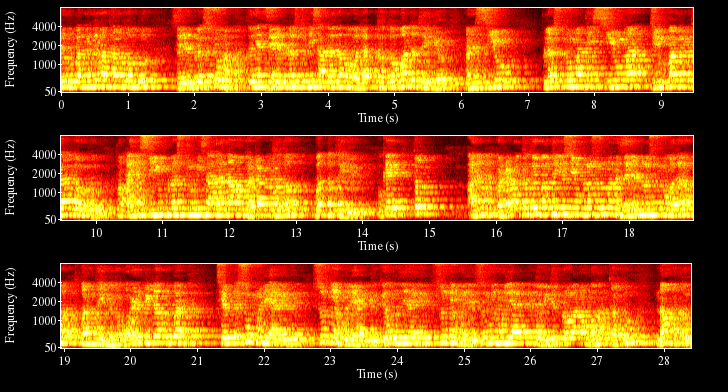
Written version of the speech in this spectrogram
નું રૂપાંતર કેમાં થતું હતું Zn2 માં. તો અહીંયા Zn2 ની સાંદ્રતામાં વધારો થતો બંધ થઈ ગયો અને Cu 2 માંથી Cu માં જે રૂપાંતર થતો હતો, તો અહીંયા Cu 2 ની સાંદ્રતામાં ઘટાડો થતો બંધ થઈ ગયો. ઓકે તો અને ઘટાડો થતો બંધ થઈ ગયો Cu 2 નો અને Zn2 નો વધારો બંધ થઈ ગયો. તો વોલ્ટમીટર ઉપર છેવટે શું મૂલ્ય આવી ગયું? શૂન્ય મૂલ્ય આવી ગયું. કેવું મૂલ્ય આવી ગયું? શૂન્ય મૂલ્ય. શૂન્ય મૂલ્ય આવી ગયું તો વિદ્યુત પ્રવાહનું વહન થતું ન હતું.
